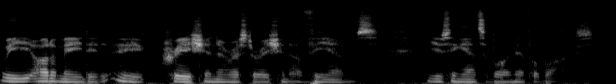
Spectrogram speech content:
we automated a creation and restoration of VMs using Ansible and Infoblox.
